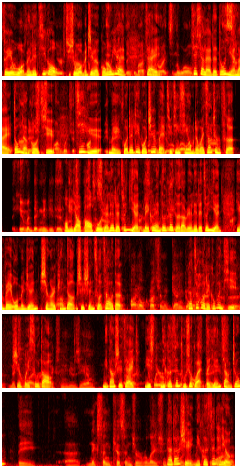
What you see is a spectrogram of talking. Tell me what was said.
对于我们的机构，就是我们这个国务院，在接下来的多年来都能够去基于美国的立国之本去进行我们的外交政策。我们要保护人类的尊严，每个人都应该得到人类的尊严，因为我们人生而平等，是神所造的。那最后的一个问题是回溯到你当时在尼尼克森图书馆的演讲中。那当时尼克森还有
